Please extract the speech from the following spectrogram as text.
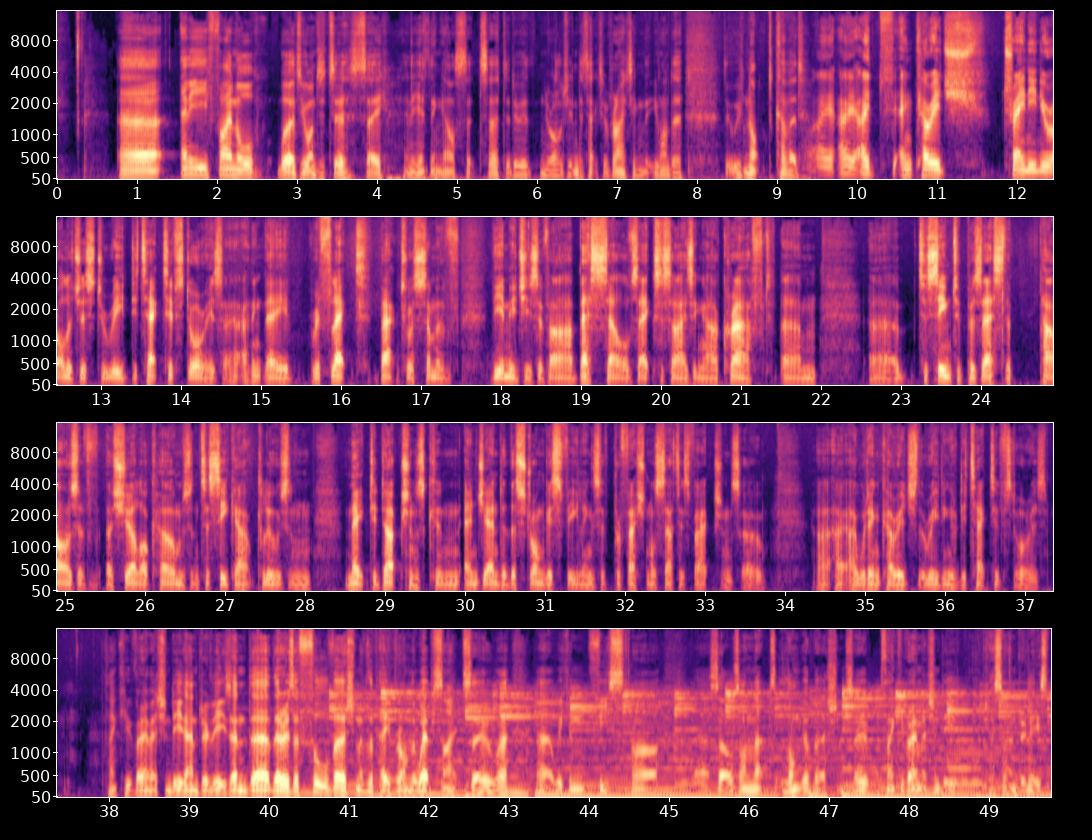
Uh, any final words you wanted to say? Anything else that's uh, to do with neurology and detective writing that you want to that we've not covered? I, I, would encourage trainee neurologists to read detective stories. I, I, think they reflect back to us some of the images of our best selves exercising our craft um, uh, to seem to possess the powers of uh, Sherlock Holmes and to seek out clues and make deductions can engender the strongest feelings of professional satisfaction. So uh, I, I would encourage the reading of detective stories. Thank you very much indeed, Andrew Lees. And uh, there is a full version of the paper on the website, so uh, uh, we can feast our, ourselves on that longer version. So thank you very much indeed, Professor Andrew Lees.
